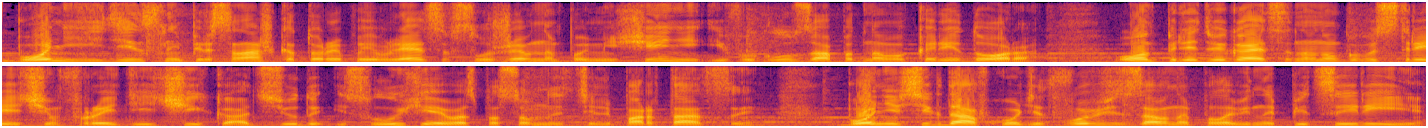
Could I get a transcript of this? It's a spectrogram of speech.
Бонни единственный персонаж, который появляется в служебном помещении и в углу западного коридора. Он передвигается намного быстрее, чем Фредди и Чика, отсюда и слухи о его способности телепортации. Бонни всегда входит в офис западной половины пиццерии,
